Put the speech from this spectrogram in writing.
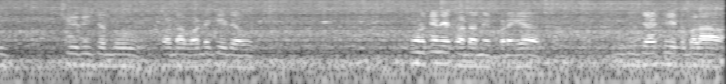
ਵੀ ਛੇਤੀ ਚੱਲੋ ਸਾਡਾ ਵੱਢ ਕੇ ਜਾਓ। ਹੁਣ ਕਹਿੰਦੇ ਸਾਡਾ ਨਿਬੜ ਗਿਆ। ਦੂਜਾ ਖੇਤ ਬੜਾ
